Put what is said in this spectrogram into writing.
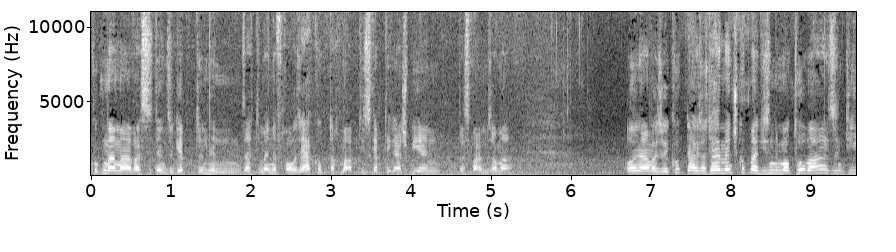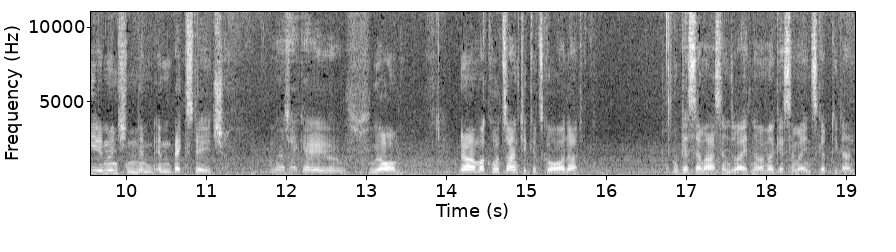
gucken wir mal, was es denn so gibt. Und dann sagte meine Frau, so, ja, guck doch mal, ob die Skeptiker spielen. Das war im Sommer. Und dann haben wir so geguckt und haben gesagt, ja Mensch, guck mal, die sind im Oktober, sind die in München im, im Backstage. Und dann sag ich, ey, ja, ja, haben wir kurz an Tickets geordert. Und gestern war es dann soweit, dann waren wir gestern mal in Skeptik an.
